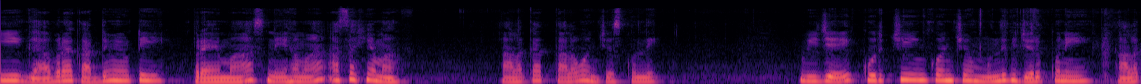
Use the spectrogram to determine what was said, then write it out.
ఈ గాబరాకు అర్థమేమిటి? ప్రేమ స్నేహమా అసహ్యమా? అలక తల వంచేసుకుంది. విజయ్ కుర్చీ ఇంకొంచెం ముందుకు జరుపుకుని అలక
